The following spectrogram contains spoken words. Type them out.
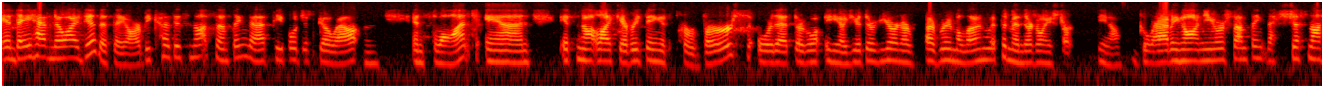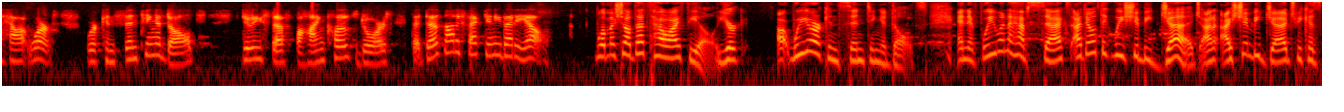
and they have no idea that they are because it's not something that people just go out and, and flaunt. And it's not like everything is perverse or that they're going, you know, you're, you're in a, a room alone with them and they're going to start, you know, grabbing on you or something. That's just not how it works. We're consenting adults doing stuff behind closed doors that does not affect anybody else. Well, Michelle, that's how I feel. You're uh, we are consenting adults, and if we want to have sex, I don't think we should be judged. I, I shouldn't be judged because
